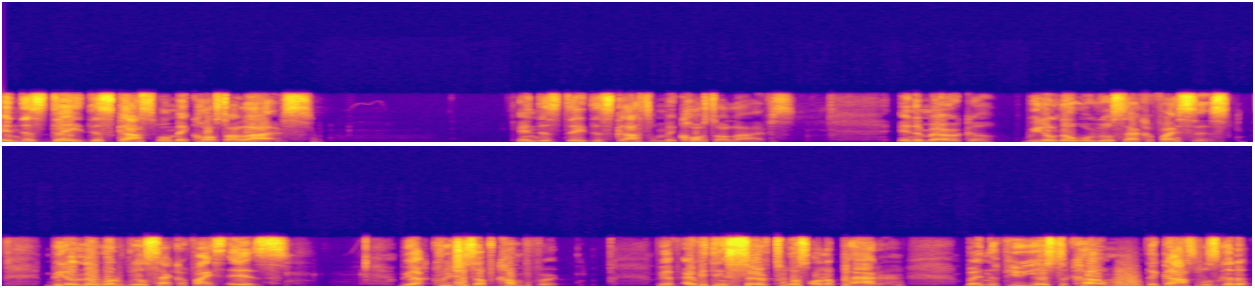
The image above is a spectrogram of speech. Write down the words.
In this day, this gospel may cost our lives. In this day, this gospel may cost our lives. In America, we don't know what real sacrifice is. We don't know what real sacrifice is. We are creatures of comfort. We have everything served to us on a platter. But in the few years to come, the gospel is going to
